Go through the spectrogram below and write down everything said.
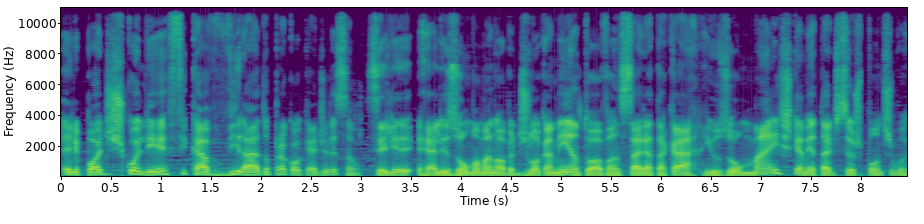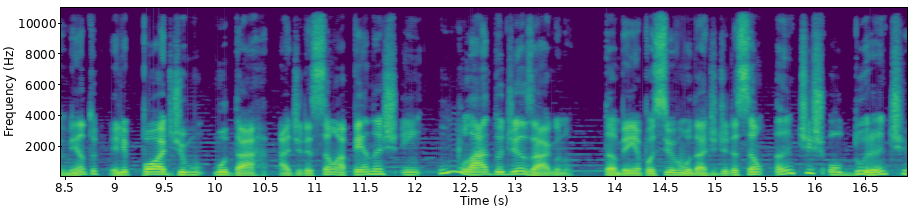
ele pode escolher ficar virado para qualquer direção. Se ele realizou uma manobra de deslocamento ou avançar e atacar e usou mais que a metade de seus pontos de movimento, ele pode mu- mudar a direção apenas em um lado de hexágono. Também é possível mudar de direção antes ou durante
